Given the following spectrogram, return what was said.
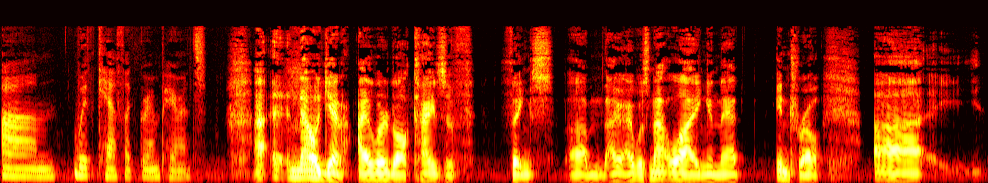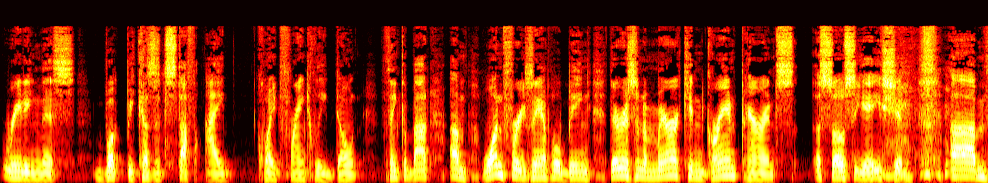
um, with Catholic grandparents. Uh, now, again, I learned all kinds of things. Um, I, I, was not lying in that intro. Uh, reading this book because it's stuff I quite frankly don't think about. Um, one, for example, being there is an American Grandparents Association. um,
